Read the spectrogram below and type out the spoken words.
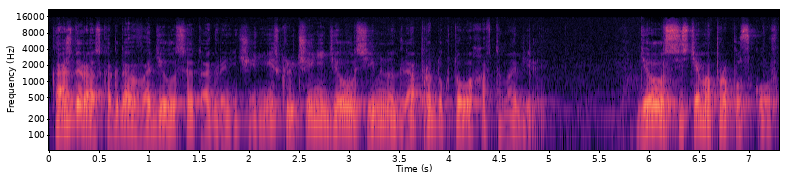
каждый раз, когда вводилось это ограничение, исключение делалось именно для продуктовых автомобилей. Делалась система пропусков,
